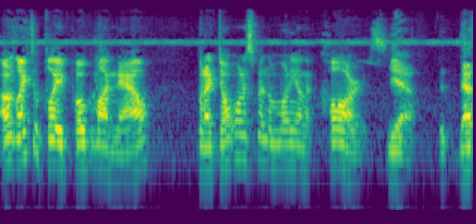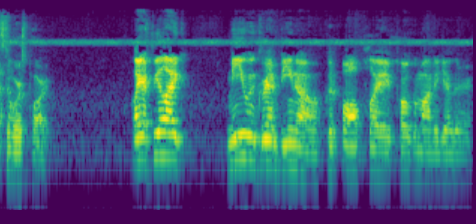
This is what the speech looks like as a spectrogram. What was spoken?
I would like to play Pokemon now, but I don't want to spend the money on the cars. Yeah. That's the worst part. Like I feel like me, you, and Grambino could all play Pokemon together,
